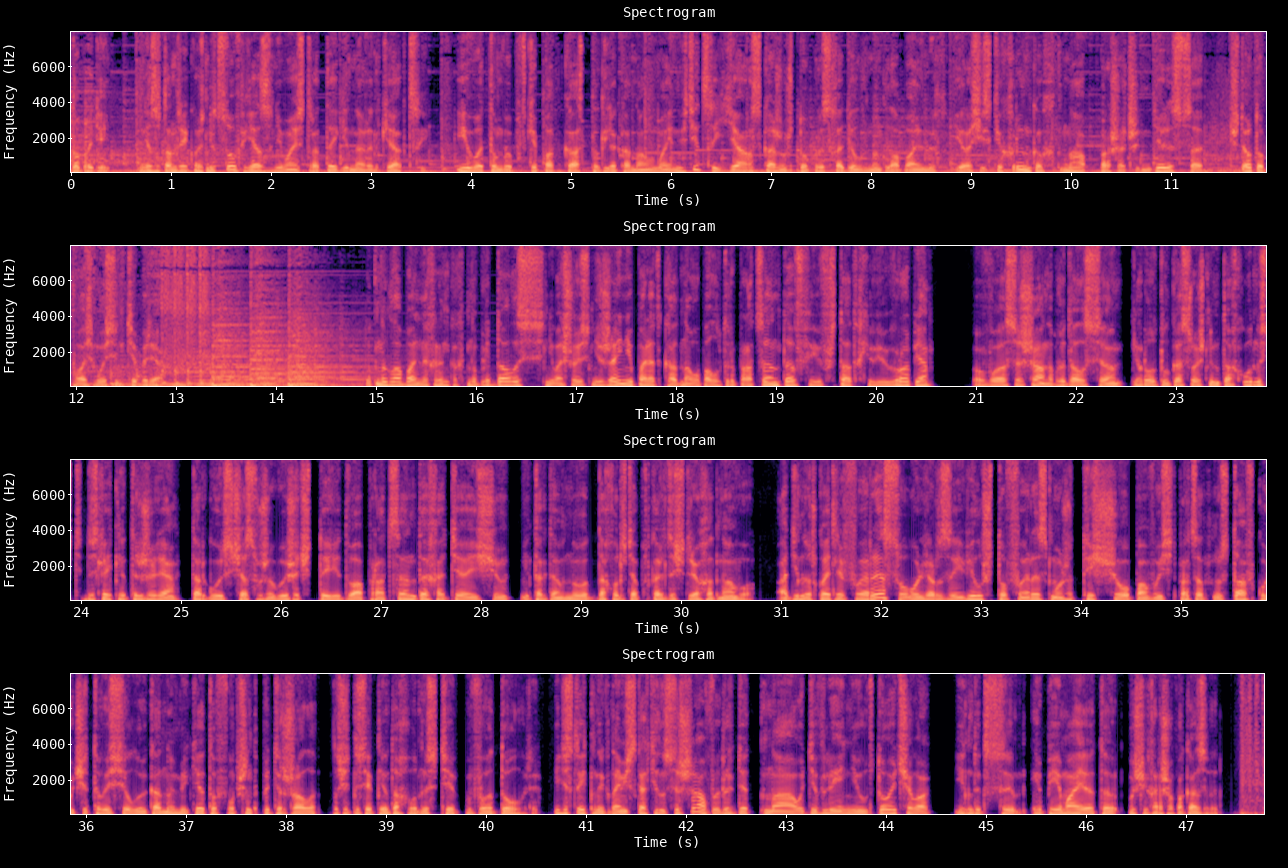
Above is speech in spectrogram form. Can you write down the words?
Добрый день. Меня зовут Андрей Кузнецов, я занимаюсь стратегией на рынке акций. И в этом выпуске подкаста для канала «Мои инвестиции» я расскажу, что происходило на глобальных и российских рынках на прошедшей неделе с 4 по 8 сентября. Вот на глобальных рынках наблюдалось небольшое снижение, порядка 1-1,5% и в Штатах, и в Европе. В США наблюдался рост долгосрочной доходности. Десятилетние трежеря торгуют сейчас уже выше 4,2%, хотя еще не так давно доходность опускались до 4,1%. Один из руководителей ФРС, Уоллер, заявил, что ФРС может еще повысить процентную ставку, учитывая силу экономики. Это, в общем-то, поддержало значительной степени доходности в долларе. И действительно, экономическая активность США выглядит на удивление устойчиво индексы PMI это очень хорошо показывают.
